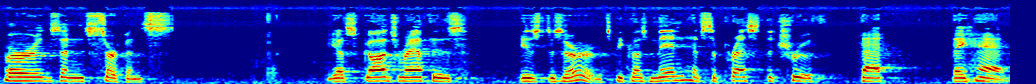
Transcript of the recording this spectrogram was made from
birds and serpents. Yes, God's wrath is, is deserved because men have suppressed the truth that they had.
